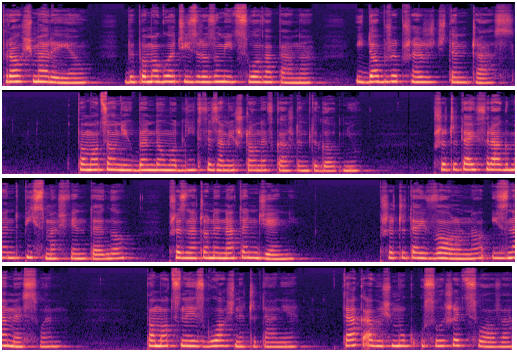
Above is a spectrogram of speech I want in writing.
Proś Maryję, by pomogła ci zrozumieć słowa Pana i dobrze przeżyć ten czas. Pomocą niech będą modlitwy zamieszczone w każdym tygodniu. Przeczytaj fragment Pisma Świętego przeznaczony na ten dzień. Przeczytaj wolno i z namysłem. Pomocne jest głośne czytanie, tak abyś mógł usłyszeć słowa.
